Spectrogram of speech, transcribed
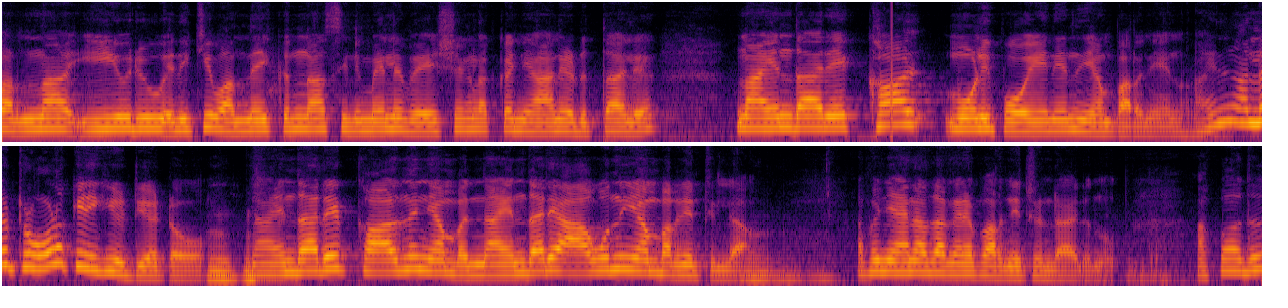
വന്ന ഈ ഒരു എനിക്ക് വന്നേക്കുന്ന സിനിമയിലെ വേഷങ്ങളൊക്കെ ഞാൻ എടുത്താൽ നയൻതാരേക്കാൾ മോളി പോയേനെന്ന് ഞാൻ പറഞ്ഞേന്നു അതിന് നല്ല ട്രോളൊക്കെ എനിക്ക് കിട്ടി കേട്ടോ. നയൻതാരേക്കാളിന് ഞാൻ നയൻതാര ആകുമെന്ന് ഞാൻ പറഞ്ഞിട്ടില്ല. അപ്പോൾ ഞാനത് അങ്ങനെ പറഞ്ഞിട്ടുണ്ടായിരുന്നു. അപ്പോൾ അത്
